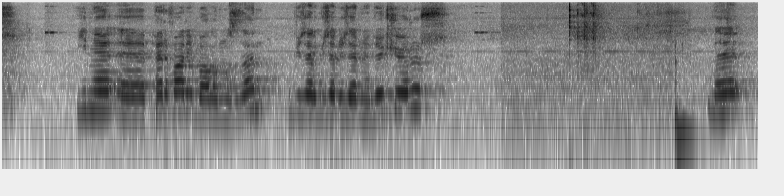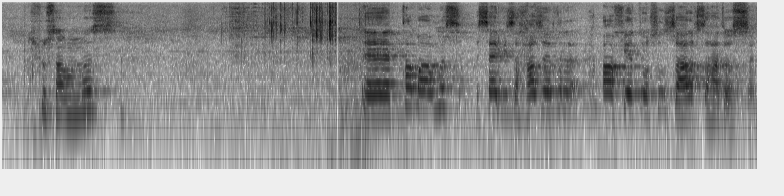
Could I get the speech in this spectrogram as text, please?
Yine e, pervari balımızdan güzel güzel üzerine döküyoruz. Ve susamımız e, tabağımız servise hazırdır. Afiyet olsun, sağlık, sıhhat olsun.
